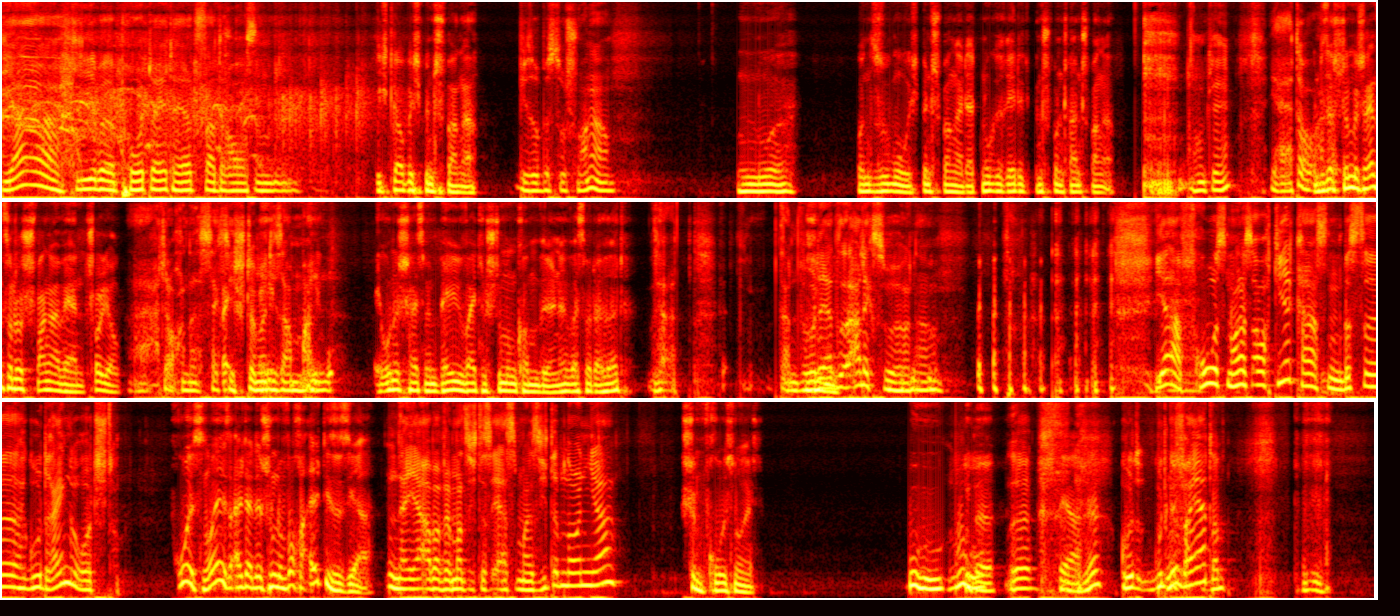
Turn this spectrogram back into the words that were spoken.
neues Jahr, liebe Potato Heads da draußen. Ich glaube, ich bin schwanger. Wieso bist du schwanger? Nur von Sumo. Ich bin schwanger. Der hat nur geredet, ich bin spontan schwanger. Okay. Ja, er hat auch, Und dieser Stimme scheinst du nur schwanger werden. Entschuldigung. er hat auch eine sexy Stimme, dieser Mann. Ey, ohne Scheiß, wenn Baby weit in Stimmung kommen will, ne? Weißt du, was er hört? Ja, dann würde er zu Alex zuhören. Ne? ja, frohes Neues auch dir, Carsten. Bist du gut reingerutscht? Frohes Neues, Alter, der ist schon eine Woche alt dieses Jahr. Naja, aber wenn man sich das erste Mal sieht im neuen Jahr, Stimmt, frohes Neues. Uhu. uh, Äh, äh, ja, ne? gut, gut Ne, gefeiert? war-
